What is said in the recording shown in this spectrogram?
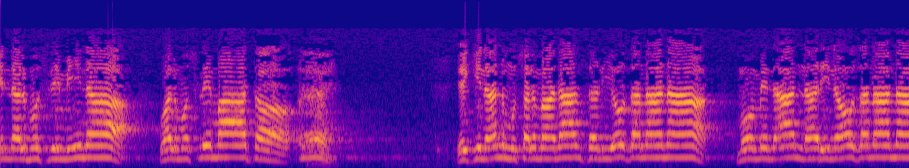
ان المسلمین والمسلمات. یقینا مسلمانان سړیو زنانا. مؤمنان نارینه او زنانا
